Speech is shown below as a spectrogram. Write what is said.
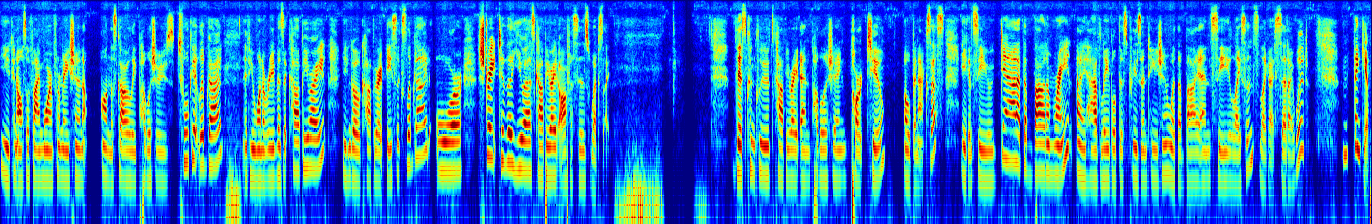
You can also find more information on the Scholarly Publishers Toolkit LibGuide. If you want to revisit copyright, you can go to Copyright Basics LibGuide or straight to the U.S. Copyright Office's website. This concludes Copyright and Publishing Part 2, Open Access. You can see down at the bottom right, I have labeled this presentation with a BY NC license, like I said I would. Thank you.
